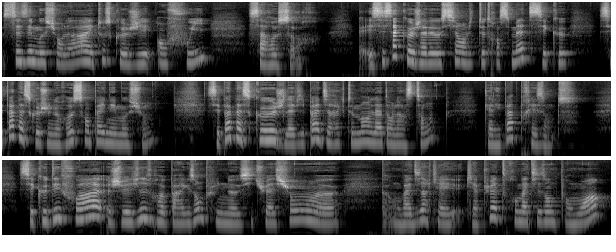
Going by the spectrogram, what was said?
ces émotions-là et tout ce que j'ai enfoui, ça ressort. Et c'est ça que j'avais aussi envie de te transmettre, c'est que c'est pas parce que je ne ressens pas une émotion, c'est pas parce que je la vis pas directement là dans l'instant qu'elle n'est pas présente. C'est que des fois, je vais vivre par exemple une situation, euh, on va dire, qui a, pu être traumatisante pour moi.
